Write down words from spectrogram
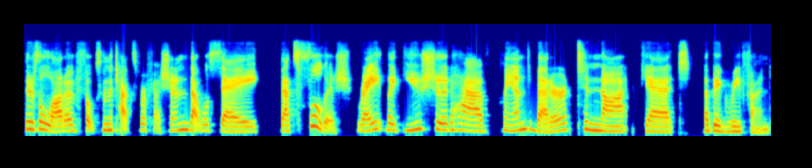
there's a lot of folks in the tax profession that will say, that's foolish, right? Like you should have planned better to not get a big refund.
